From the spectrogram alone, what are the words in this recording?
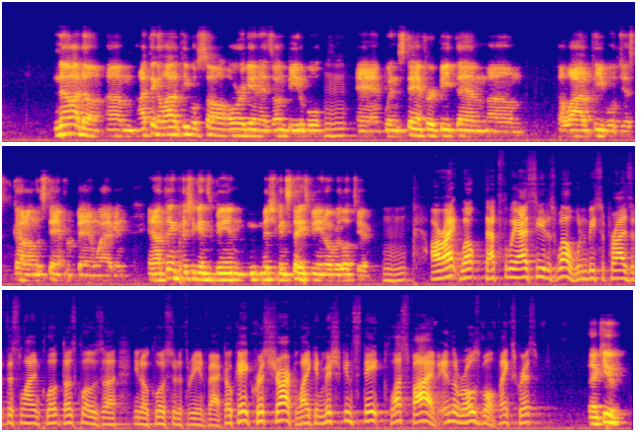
No, I don't. Um, I think a lot of people saw Oregon as unbeatable, mm-hmm. and when Stanford beat them, um, a lot of people just got on the Stanford bandwagon. And I think Michigan's being Michigan State's being overlooked here. Mm-hmm. All right. Well, that's the way I see it as well. Wouldn't be surprised if this line clo- does close, uh, you know, closer to three. In fact. Okay, Chris Sharp, like in Michigan State plus five in the Rose Bowl. Thanks, Chris. Thank you.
